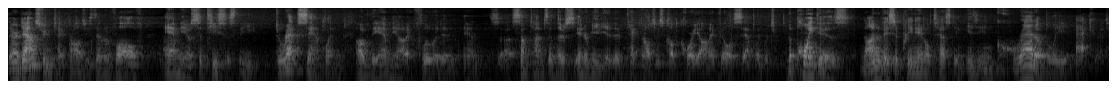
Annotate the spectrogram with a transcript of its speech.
there are downstream technologies that involve amniocentesis, the direct sampling of the amniotic fluid, and, and uh, sometimes and there's intermediate technologies called chorionic villus sampling. Which the point is, non-invasive prenatal testing is incredibly accurate.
